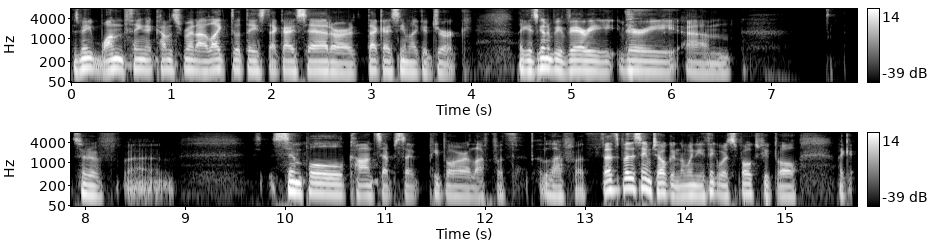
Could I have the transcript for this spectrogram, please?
there's maybe one thing that comes from it. I liked what they that guy said, or that guy seemed like a jerk. Like it's going to be very very um, sort of. Um, simple concepts that people are left with left with. That's by the same token when you think about spokespeople like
